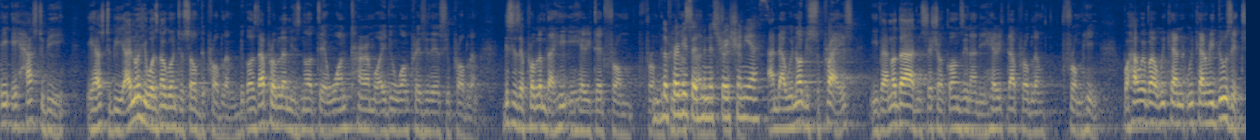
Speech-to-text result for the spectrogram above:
It, it has to be. It has to be. I know he was not going to solve the problem because that problem is not a one term or even one presidency problem. This is a problem that he inherited from, from the, the previous, previous administration, administration, yes. And I will not be surprised if another administration comes in and inherits that problem from him. But however, we can, we can reduce it.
